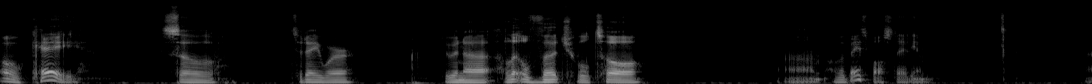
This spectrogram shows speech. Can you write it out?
Okay, so today we're doing a, a little virtual tour um, of a baseball stadium. Uh,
